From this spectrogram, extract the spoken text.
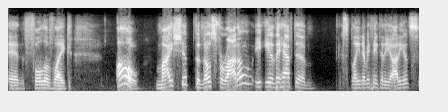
and full of like, oh, my ship, the Nosferatu. You know, they have to explain everything to the audience,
